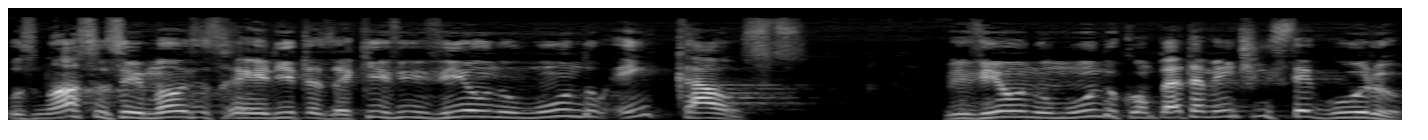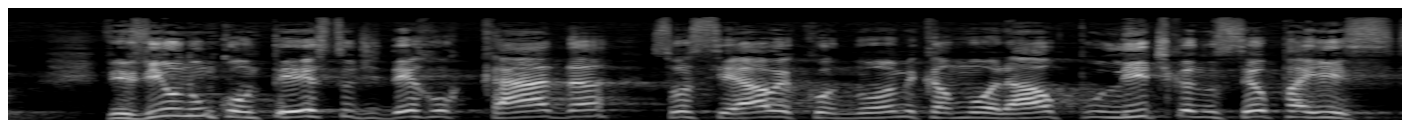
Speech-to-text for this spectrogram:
Os nossos irmãos israelitas aqui viviam no mundo em caos, viviam num mundo completamente inseguro, viviam num contexto de derrocada social, econômica, moral, política no seu país.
